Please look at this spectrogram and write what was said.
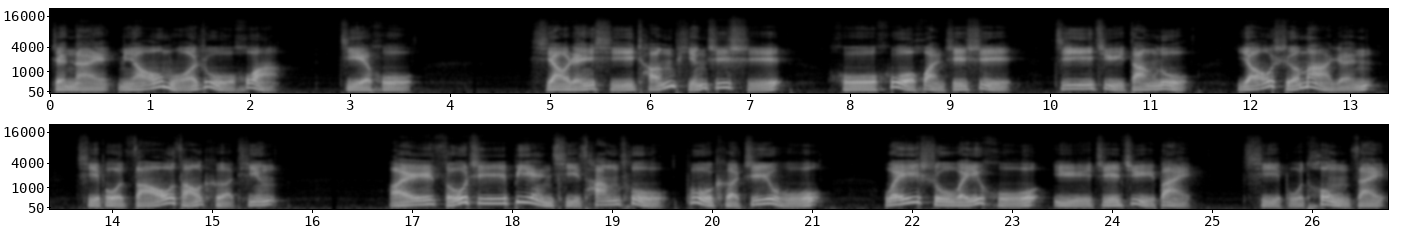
真乃描摹入画。嗟乎！小人习成平之时，忽祸患之事，积聚当路，摇舌骂人。岂不早早可听？而足之变起仓促，不可知无。为鼠为虎，与之俱败，岂不痛哉？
